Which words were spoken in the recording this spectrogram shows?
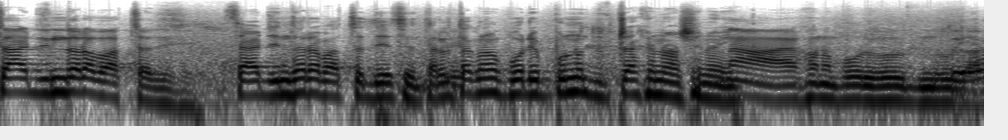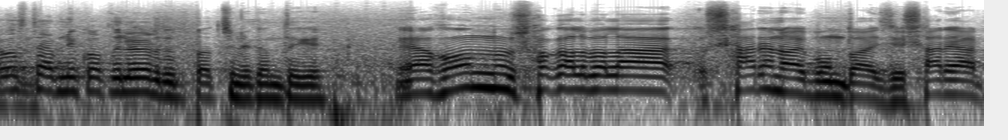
চার দিন ধরে বাচ্চা দিয়েছে চার দিন ধরে বাচ্চা দিয়েছে। তাহলে তো এখনও পরিপূর্ণ দুধটা এখনও আসে নাই। না এখনও পরিপূর্ণ দুধ আসেনি। আপনি কত লিটার দুধ পাচ্ছেন এখান থেকে? এখন সকালবেলা সাড়ে নয় পর্যন্ত আছে সাড়ে আট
